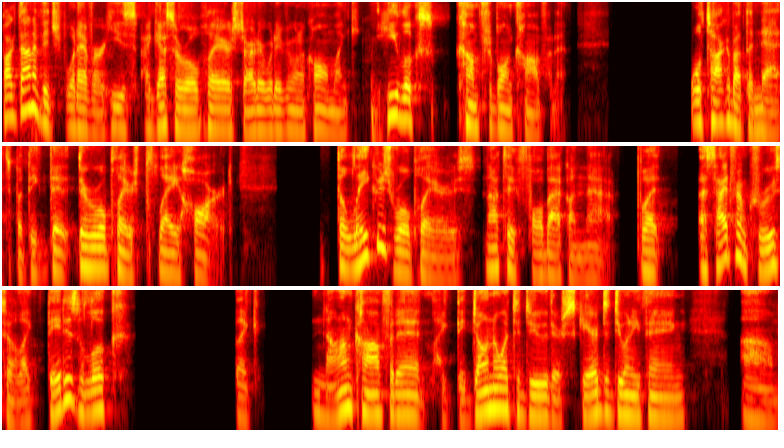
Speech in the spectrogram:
Bogdanovic, whatever he's, I guess, a role player, starter, whatever you want to call him. Like he looks comfortable and confident. We'll talk about the Nets, but the, the their role players play hard. The Lakers role players, not to fall back on that, but aside from Caruso, like they just look like non-confident, like they don't know what to do. They're scared to do anything. Um,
